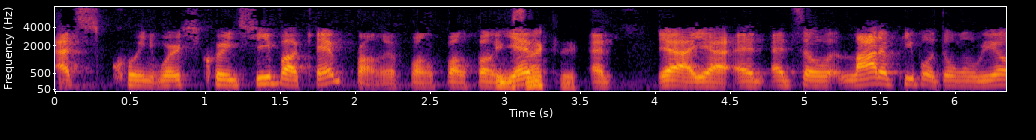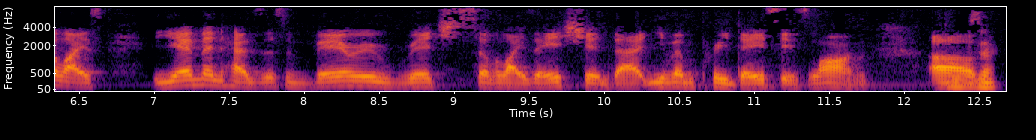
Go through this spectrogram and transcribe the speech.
that's Queen where Queen Sheba came from, from from, from exactly. Yemen. And yeah, yeah, and and so a lot of people don't realize Yemen has this very rich civilization that even predates Islam. Um, exactly.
